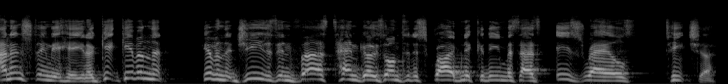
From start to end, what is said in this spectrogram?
And interestingly here, you know, given that, given that Jesus in verse 10 goes on to describe Nicodemus as Israel's teacher,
